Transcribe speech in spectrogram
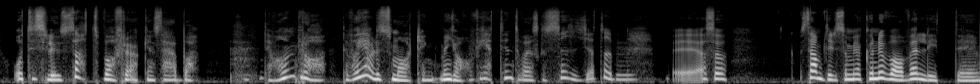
och till slut satt bara fröken så här bara det var en bra, det var jävligt smart tänkt men jag vet inte vad jag ska säga typ. Mm. Eh, alltså, samtidigt som jag kunde vara väldigt eh,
